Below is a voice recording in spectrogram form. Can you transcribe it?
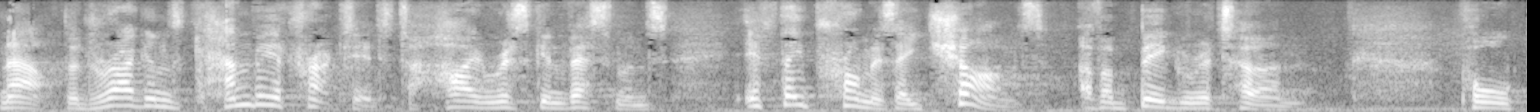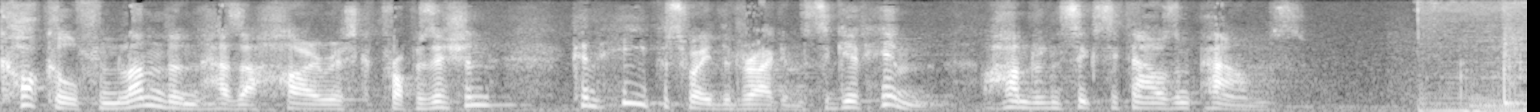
Now, the Dragons can be attracted to high-risk investments if they promise a chance of a big return. Paul Cockle from London has a high-risk proposition. Can he persuade the Dragons to give him £160,000?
